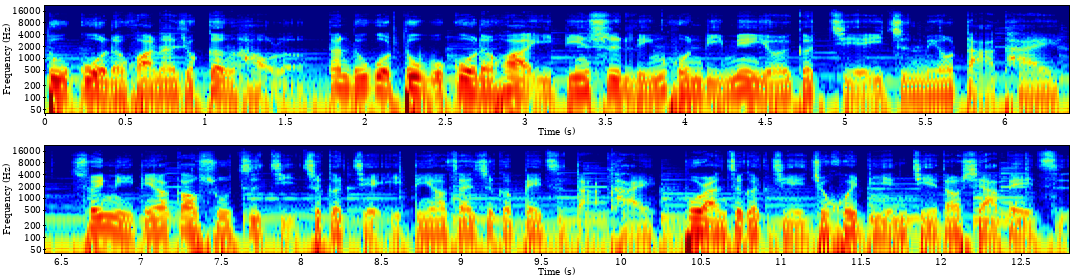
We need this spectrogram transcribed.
度过的话，那就更好了。但如果度不过的话，一定是灵魂里面有一个结一直没有打开，所以你一定要告诉自己，这个结一定要在这个辈子打开，不然这个结就会连接到下辈子。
